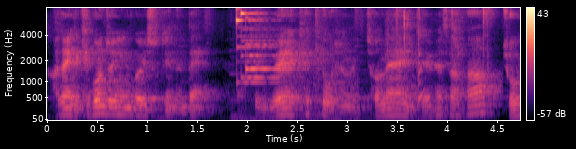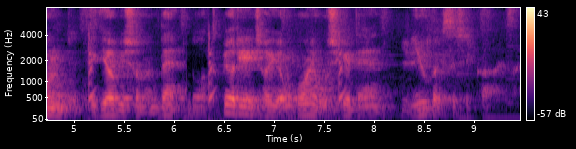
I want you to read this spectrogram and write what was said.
가장 기본적인 거일 수도 있는데 저희 왜 캐티 오셨는지 전에 이제 회사가 좋은 이제 대기업이셨는데 뭐 특별히 저희 연구원에 오시게 된 예. 이유가 있으실까 해서요.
